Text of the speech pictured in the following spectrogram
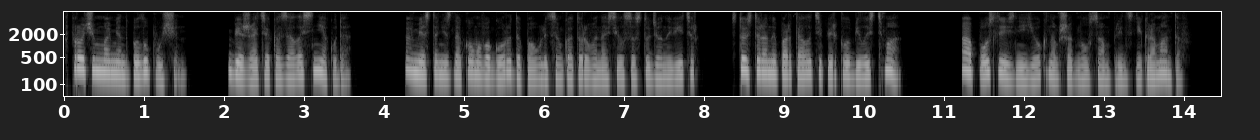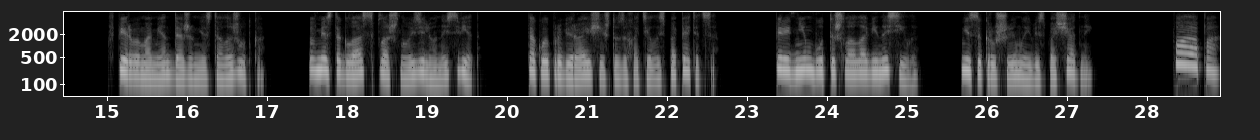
Впрочем, момент был упущен. Бежать оказалось некуда. Вместо незнакомого города, по улицам которого носился студеный ветер, с той стороны портала теперь клубилась тьма, а после из нее к нам шагнул сам принц некромантов. В первый момент даже мне стало жутко. Вместо глаз сплошной зеленый свет, такой пробирающий, что захотелось попятиться. Перед ним будто шла лавина силы, несокрушимой и беспощадной. «Папа!»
